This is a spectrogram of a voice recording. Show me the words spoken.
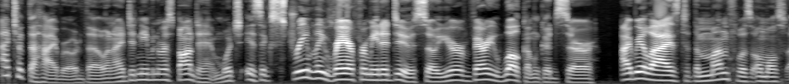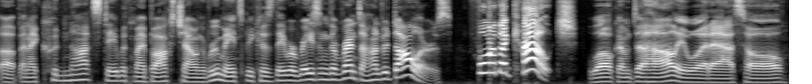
I took the high road though, and I didn't even respond to him, which is extremely rare for me to do, so you're very welcome, good sir. I realized the month was almost up and I could not stay with my box chowing roommates because they were raising the rent $100 for the couch. Welcome to Hollywood, asshole.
